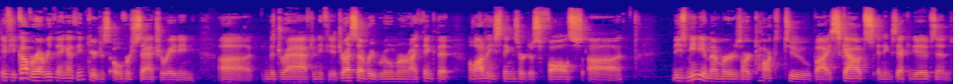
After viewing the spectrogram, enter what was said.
if you cover everything, I think you're just oversaturating uh, the draft. And if you address every rumor, I think that a lot of these things are just false. Uh, these media members are talked to by scouts and executives and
